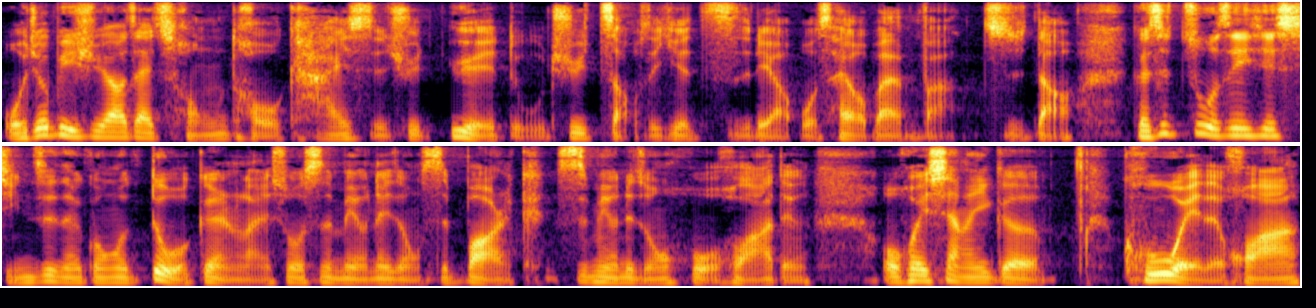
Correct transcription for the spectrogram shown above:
我就必须要再从头开始去阅读、去找这些资料，我才有办法知道。可是做这些行政的工作，对我个人来说是没有那种 spark，是没有那种火花的。我会像一个枯萎的花，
